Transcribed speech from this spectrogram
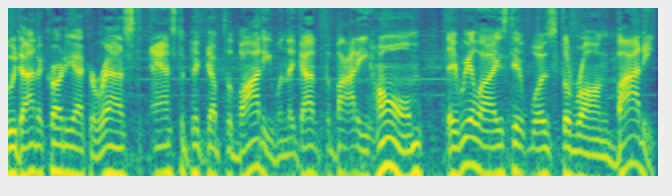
who died of cardiac arrest, asked to pick up the body. When they got the body home, they realized it was the wrong body.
